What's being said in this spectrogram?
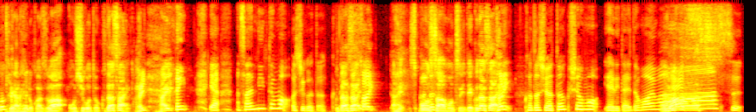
ー、木原博和はお仕事ください。はいはい。はい。いや、3人ともお仕事くください。ださい。はい。スポンサーもついてください。はい。今年はトークショーもやりたいと思いま。思います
